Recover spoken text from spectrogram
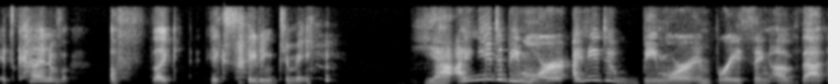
it's kind of a like exciting to me. Yeah, I need to be more I need to be more embracing of that.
